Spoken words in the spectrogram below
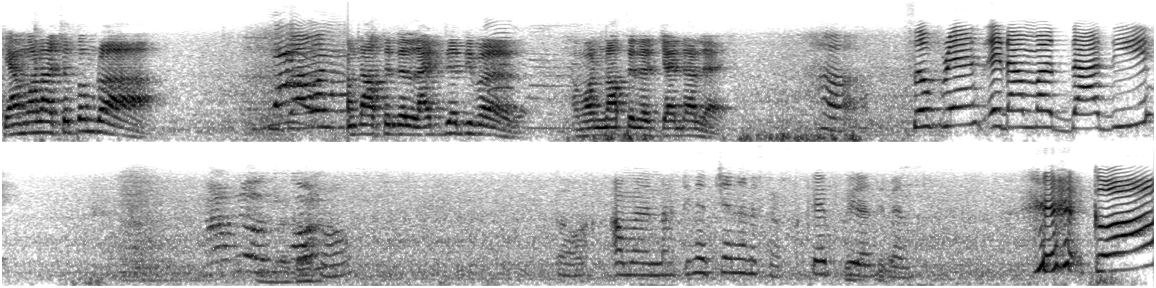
কেমন আছো? তোমরা? কেমন? লাইট দিয়ে আমার নাতিনের চ্যানেলে হ্যাঁ। সো ফ্রেন্ডস এটা আমার দাদি। তো আমার নাতিনের চ্যানেলে সাবস্ক্রাইব করে দিবেন। কও।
